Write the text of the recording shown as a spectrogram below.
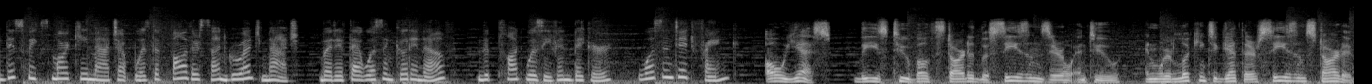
This week's marquee matchup was the father-son grudge match, but if that wasn't good enough, the plot was even bigger, wasn't it Frank? Oh yes, these two both started the season 0 and 2, and were looking to get their season started.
